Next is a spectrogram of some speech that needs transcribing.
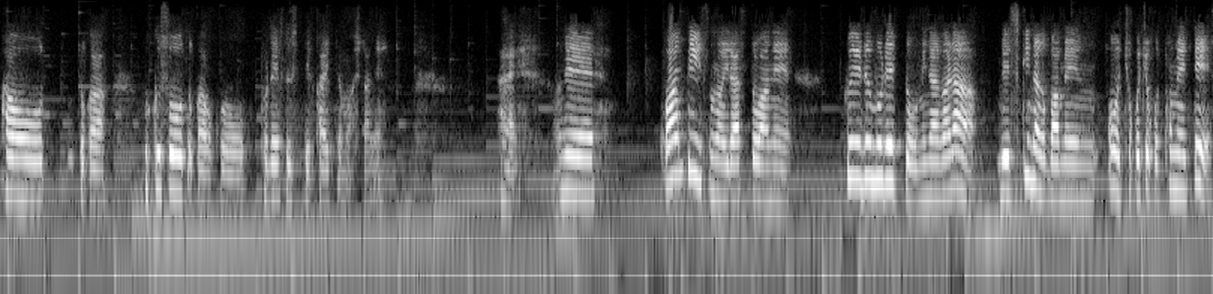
顔とか、服装とかをこう、トレースして描いてましたね。はい。で、ワンピースのイラストはね、フィルムレッドを見ながら、で、好きな場面をちょこちょこ止めて、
